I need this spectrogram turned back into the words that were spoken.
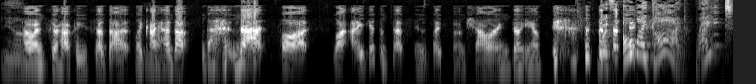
Yeah. Oh, I'm so happy you said that. Like I had that that that thought. Well, I get the best insights when I'm showering, don't you? What's, oh my God, right?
